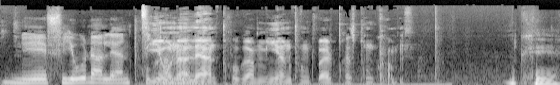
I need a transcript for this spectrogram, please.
Nee, Fiona lernt programmieren. Fiona lernt programmieren.wordpress.com. Okay.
